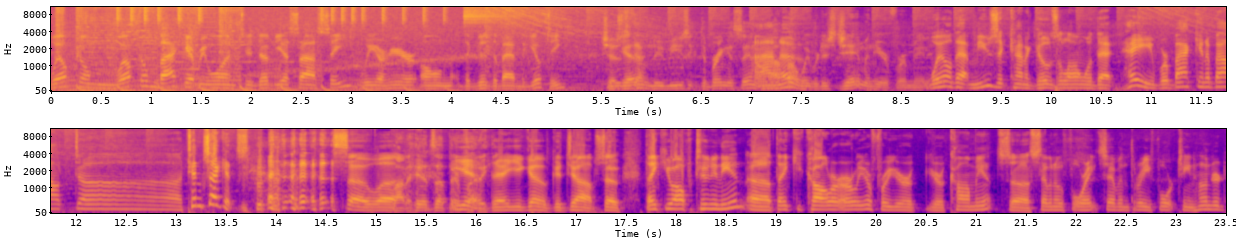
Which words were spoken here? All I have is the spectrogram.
Welcome, welcome back, everyone, to WSIC. We are here on the good, the bad, and the guilty. Joe's Joe- got new music to bring us in. I I, know. thought we were just jamming here for a minute. Well, that music kind of goes along with that. Hey, we're back in about uh, ten seconds. so uh, a lot of heads up there, yeah, buddy. there you go. Good job. So thank you all for tuning in. Uh, thank you, caller, earlier for your your comments. Uh, 704-873-1400,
